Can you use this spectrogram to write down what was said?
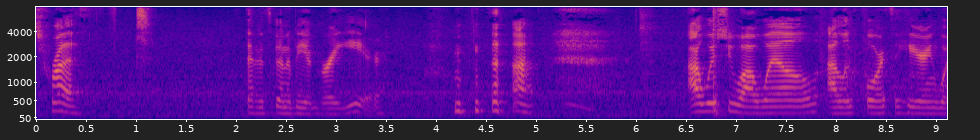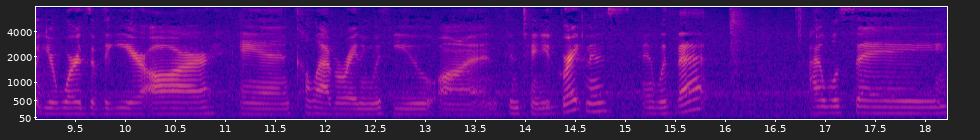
Trust that it's going to be a great year. I wish you all well. I look forward to hearing what your words of the year are and collaborating with you on continued greatness. And with that, I will say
